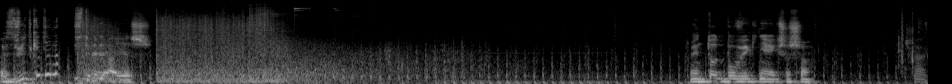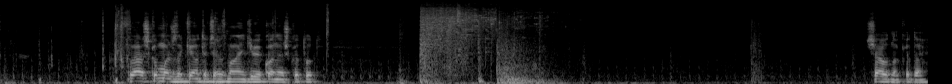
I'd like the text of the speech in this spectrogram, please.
А звідки ти нахуй стріляєш? Він тут був в вікні, якщо що. Флешку можеш закинути через маленьке віконечко тут. Ще одну кидай.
